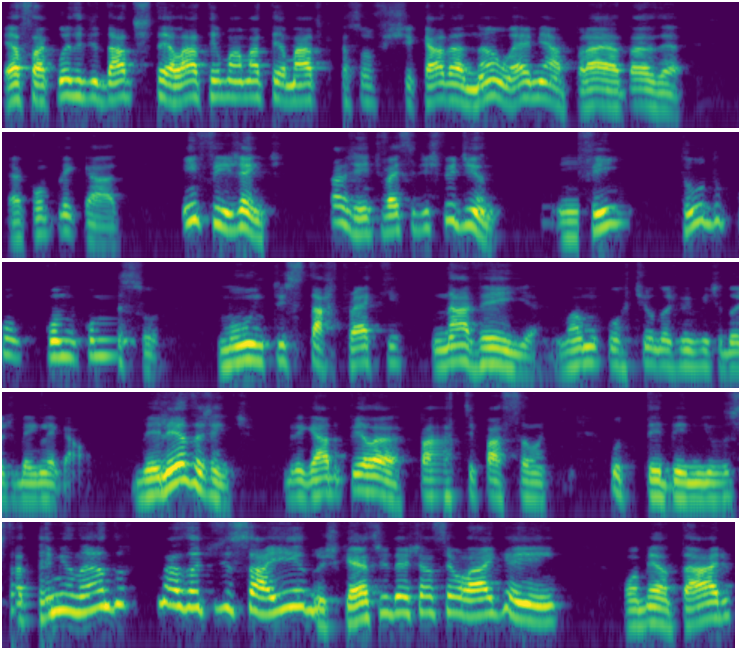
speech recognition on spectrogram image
essa coisa de data estelar tem uma matemática sofisticada, não é minha praia, tá, Zé? É complicado. Enfim, gente, a gente vai se despedindo. Enfim, tudo como começou. Muito Star Trek na veia. Vamos curtir um 2022 bem legal. Beleza, gente? Obrigado pela participação aqui. O TB News está terminando, mas antes de sair, não esquece de deixar seu like aí, hein? Comentário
